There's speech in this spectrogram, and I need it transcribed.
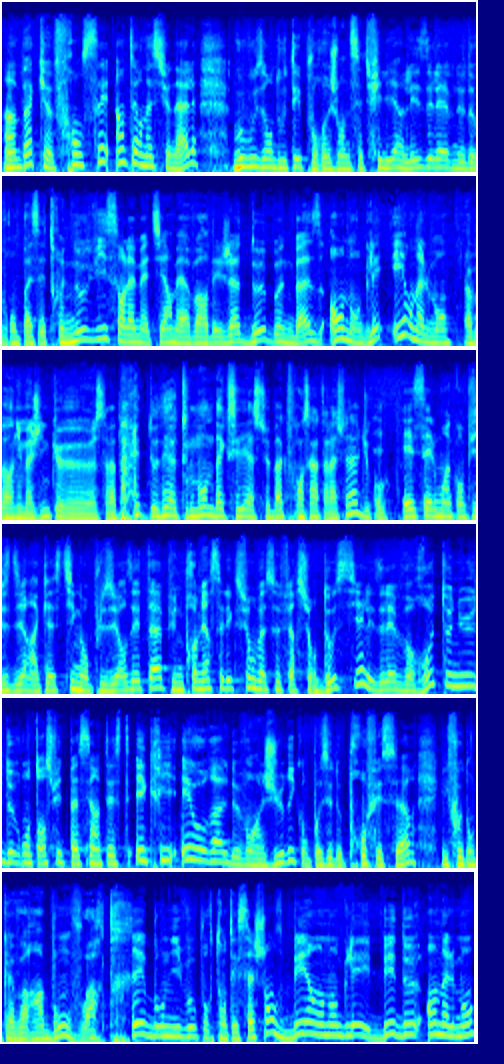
un bac français international. Vous vous en doutez, pour rejoindre cette filière, les élèves ne devront pas être novices en la matière, mais avoir déjà de bonnes bases en anglais et en allemand. Ah bah on imagine que ça va pas être donné à tout le monde d'accéder à ce bac français international du coup. Et c'est le moins qu'on puisse dire, un casting en plusieurs étapes. Une première sélection va se faire sur dossier. Les élèves retenus devront ensuite passer un test écrit et oral devant un jury composé de professeurs. Il faut donc avoir un bon, voire très bon niveau pour tenter sa chance. B1 en anglais et B2 en allemand.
